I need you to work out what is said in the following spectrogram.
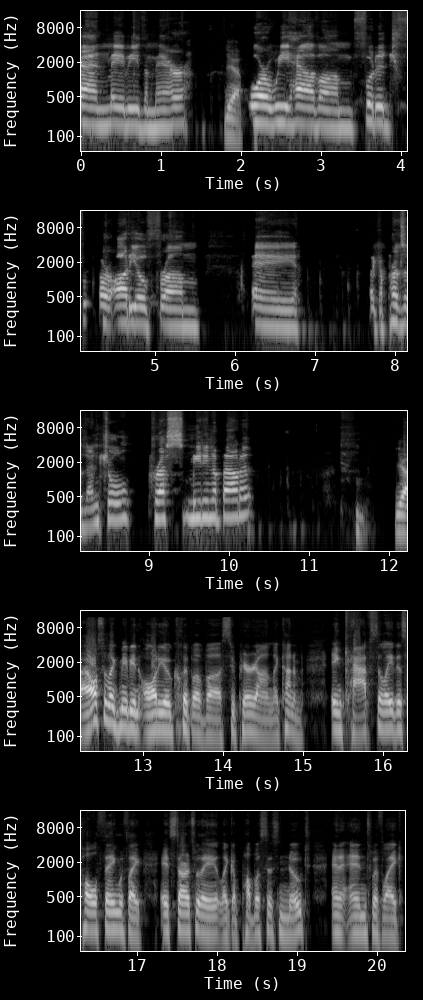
and maybe the mayor. Yeah. Or we have um footage f- or audio from a like a presidential press meeting about it. Yeah, I also like maybe an audio clip of uh Superion, like kind of encapsulate this whole thing with like it starts with a like a publicist note and it ends with like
